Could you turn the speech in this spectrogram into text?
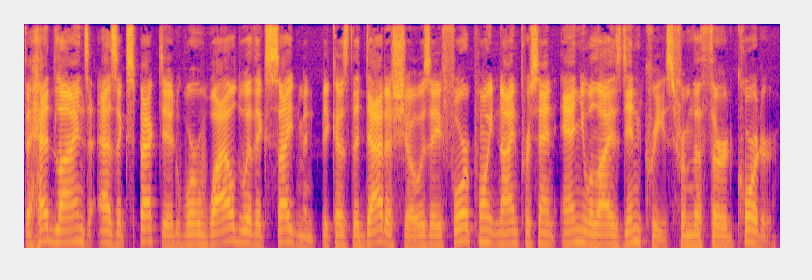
The headlines, as expected, were wild with excitement because the data shows a 4.9% annualized increase from the third quarter.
